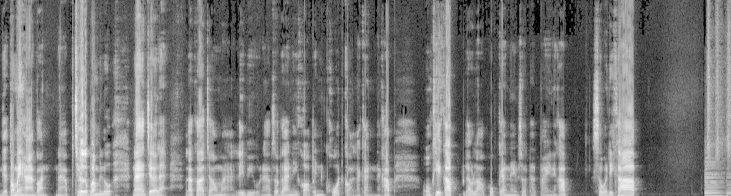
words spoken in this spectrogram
เดี๋ยวต้องไปหาก่อนนะครับ เจอป่ะไม่รู้ น่าจะเจอแหละ แล้วก็จะเอามารีวิวนะครับ สัปดาห์นี้ขอเป็นโค้ดก่อนแล้วกันนะครับ โอเคครับ แล้วเราพบกันในสดถัดไปนะครับ สวัสดีครับ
